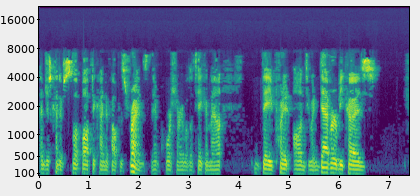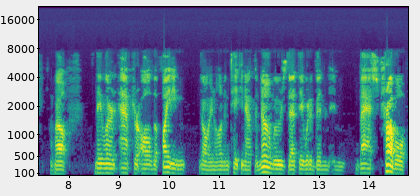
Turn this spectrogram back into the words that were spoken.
and just kind of slip off to kind of help his friends. They of course are able to take him out. They put it onto Endeavor because, well, they learn after all the fighting going on and taking out the Nomus that they would have been in vast trouble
